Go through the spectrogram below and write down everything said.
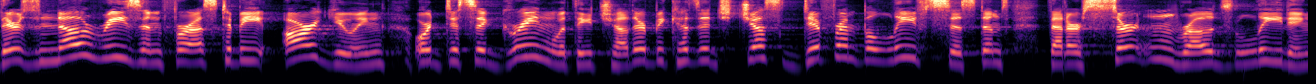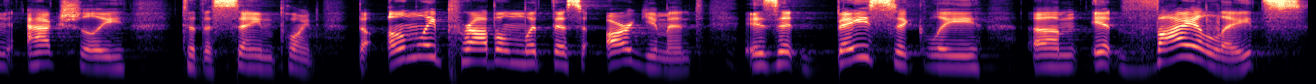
There's no reason for us to be arguing or disagreeing with each other because it's just different belief systems that are certain roads leading actually to the same point. The only problem with this argument is it basically um, it violates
